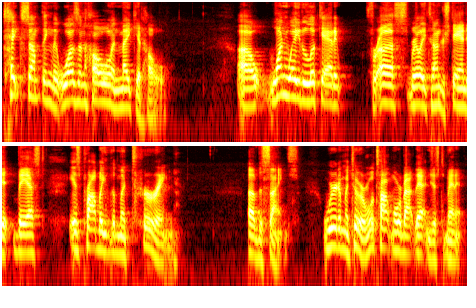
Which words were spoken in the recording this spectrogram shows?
take something that wasn't whole and make it whole. Uh, one way to look at it for us, really to understand it best, is probably the maturing of the saints. We're to mature. We'll talk more about that in just a minute.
